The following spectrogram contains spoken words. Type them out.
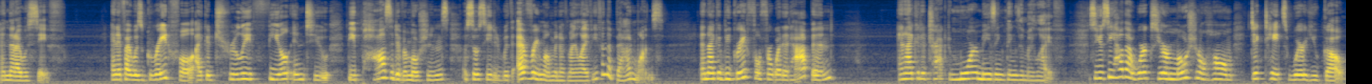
and that I was safe. And if I was grateful, I could truly feel into the positive emotions associated with every moment of my life, even the bad ones. And I could be grateful for what had happened and I could attract more amazing things in my life. So, you see how that works? Your emotional home dictates where you go.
